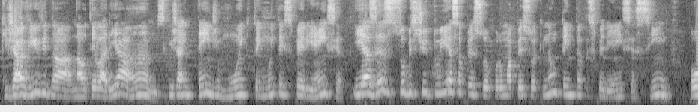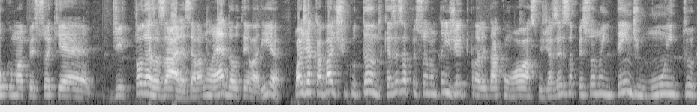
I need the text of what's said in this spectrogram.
que já vive na, na hotelaria há anos, que já entende muito, tem muita experiência, e às vezes substituir essa pessoa por uma pessoa que não tem tanta experiência assim, ou com uma pessoa que é de todas as áreas, ela não é da hotelaria, pode acabar dificultando, que às vezes a pessoa não tem jeito para lidar com o hóspede, às vezes a pessoa não entende muito,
